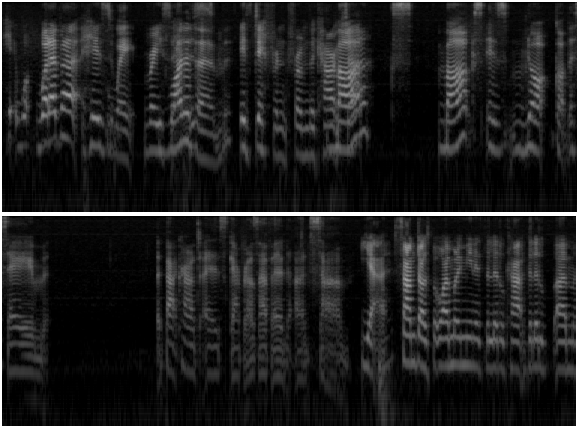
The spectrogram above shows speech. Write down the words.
he, wh- whatever his Wait, race one is, of them, is different from the character. Marx, Marx is not got the same background as Gabrielle Zevin and Sam. Yeah, Sam does. But what I mean is the little cat, the little um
